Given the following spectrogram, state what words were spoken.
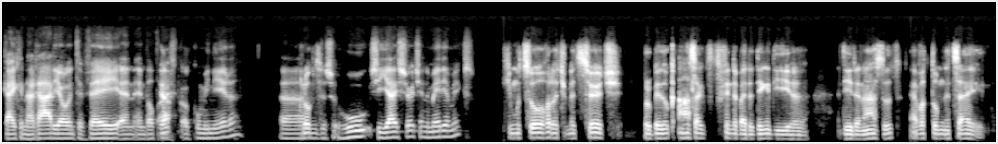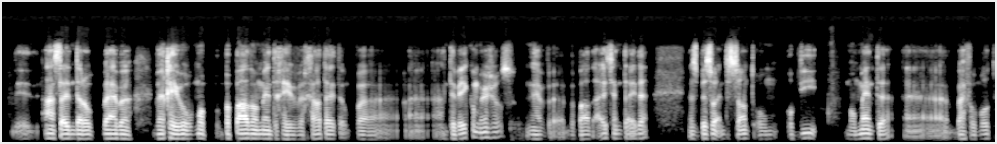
kijken naar radio en tv en, en dat eigenlijk ook combineren. Um, Klopt. Dus hoe zie jij search in de media mix? Je moet zorgen dat je met search probeert ook aansluiting te vinden bij de dingen die je, die je daarnaast doet. En wat Tom net zei, eh, aansluitend daarop, we, hebben, we geven op, bepaalde momenten geven we geld uit op, uh, aan tv-commercials. Dan hebben we bepaalde uitzendtijden. Dat is best wel interessant om op die momenten bijvoorbeeld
